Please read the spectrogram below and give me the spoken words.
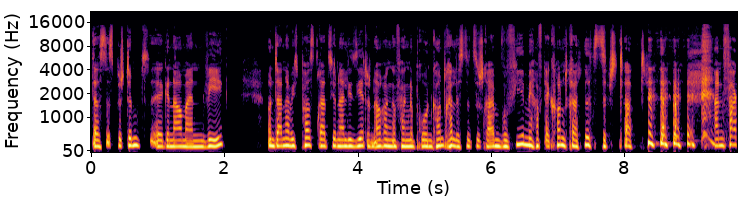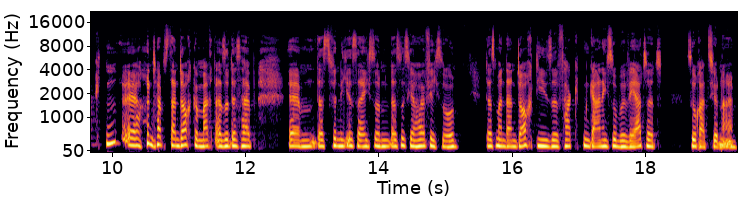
das ist bestimmt äh, genau mein Weg. Und dann habe ich es postrationalisiert und auch angefangen, eine Pro- und Kontraliste zu schreiben, wo viel mehr auf der Kontraliste stand an Fakten äh, und habe es dann doch gemacht. Also deshalb, ähm, das finde ich ist eigentlich so, ein, das ist ja häufig so, dass man dann doch diese Fakten gar nicht so bewertet, so rational.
